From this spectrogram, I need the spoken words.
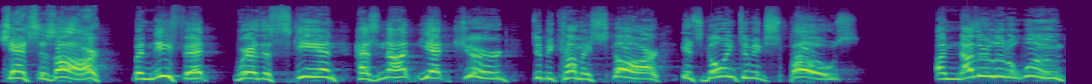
chances are beneath it, where the skin has not yet cured to become a scar, it's going to expose another little wound,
